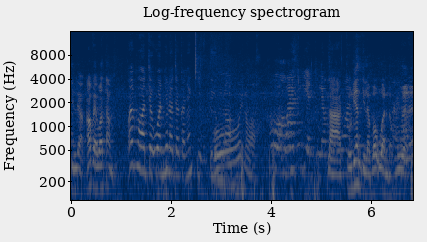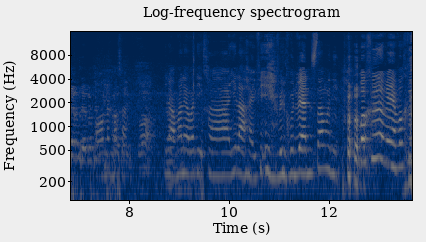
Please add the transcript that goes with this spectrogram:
กินแล้วเอาไปว่าตั้มโอ้ยพอจะอ้วนที่เราจะกันยังกินตื่นโอ้เนาะยหนอเขาบอกว่าทุเรียนกินแล้วลาทุเรียนกินแล้วบ่อ้วนดอกลูกอ๋อมันมาค่ะยี่หลามาแล้วสวัสดีค่ะยี่หลาให้พี่เอเป็นคุณแวนซ้ำวันนี้บ่คือแม่บ่คือ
